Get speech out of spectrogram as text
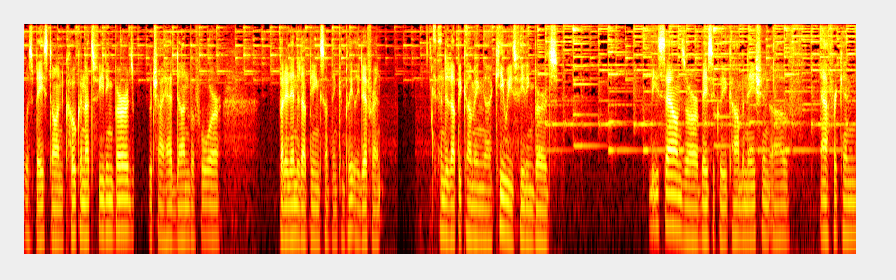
was based on coconuts feeding birds, which I had done before but it ended up being something completely different. It ended up becoming uh, kiwis feeding birds. These sounds are basically a combination of African,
